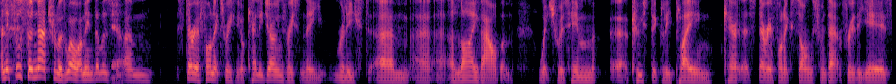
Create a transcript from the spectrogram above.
And it feels so natural as well. I mean, there was Yeah. um, Stereophonics recently, or Kelly Jones recently released um, a, a live album, which was him uh, acoustically playing Ke- uh, Stereophonic songs from down through the years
